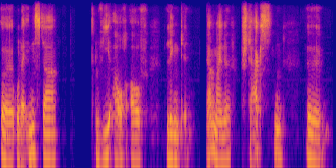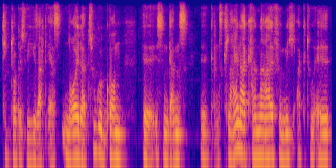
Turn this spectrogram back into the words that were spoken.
äh, oder Insta wie auch auf LinkedIn. Ja, meine stärksten TikTok ist, wie gesagt, erst neu dazugekommen, äh, ist ein ganz, äh, ganz kleiner Kanal für mich aktuell.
